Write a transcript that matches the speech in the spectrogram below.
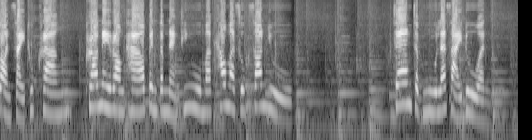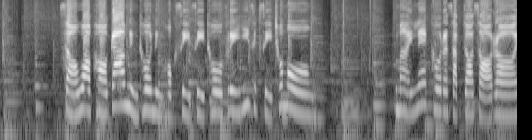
ก่อนใส่ทุกครั้ง เพราะในรองเท้าเป็นตำแหน่งที่งูมักเข้ามาซุกซ่อนอยู่ แจ้งจับงูและสายด่วน สวพ 91 โทร 1644 โทรฟรี 24 ชั่วโมง หมายเลขโทรศัพท์จอสอร้อย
